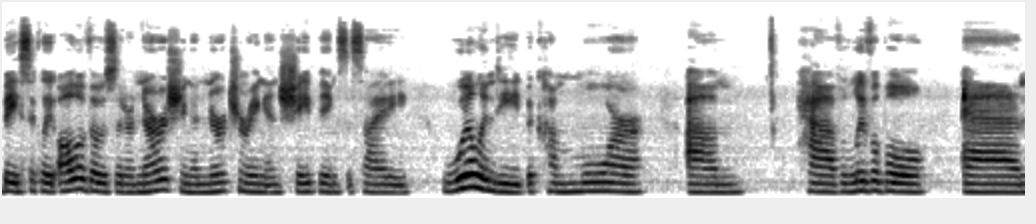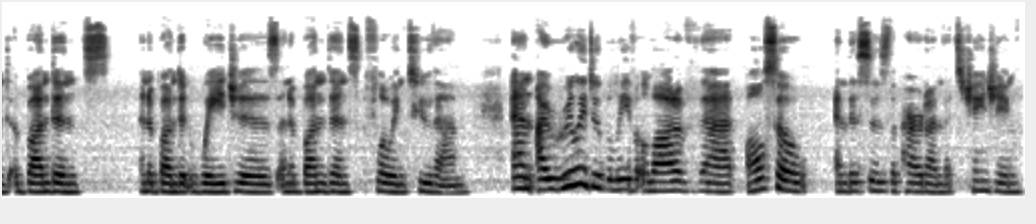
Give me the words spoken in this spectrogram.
basically, all of those that are nourishing and nurturing and shaping society will indeed become more, um, have livable and abundance and abundant wages and abundance flowing to them. And I really do believe a lot of that also, and this is the paradigm that's changing.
